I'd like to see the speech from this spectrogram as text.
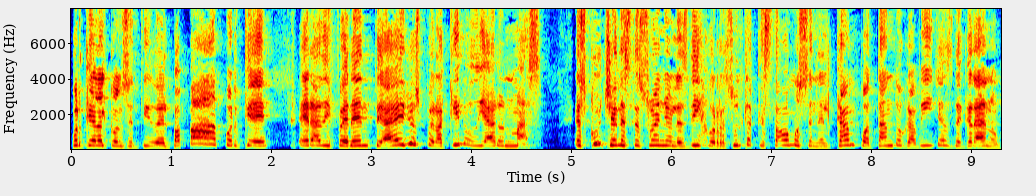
porque era el consentido del papá, porque era diferente a ellos, pero aquí lo odiaron más. Escuchen este sueño, les dijo, resulta que estábamos en el campo atando gavillas de grano.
